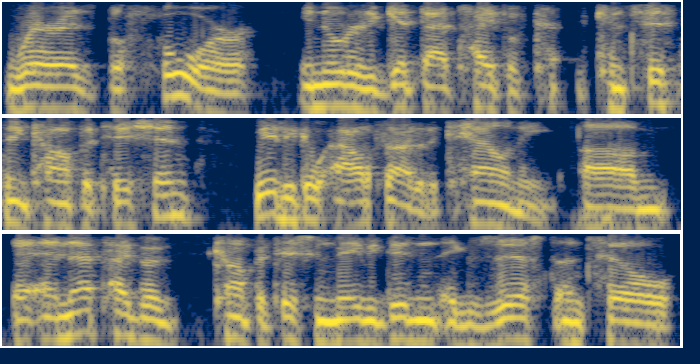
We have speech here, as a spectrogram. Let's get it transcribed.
Whereas before, in order to get that type of co- consistent competition, we had to go outside of the county. Um, and that type of competition maybe didn't exist until,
